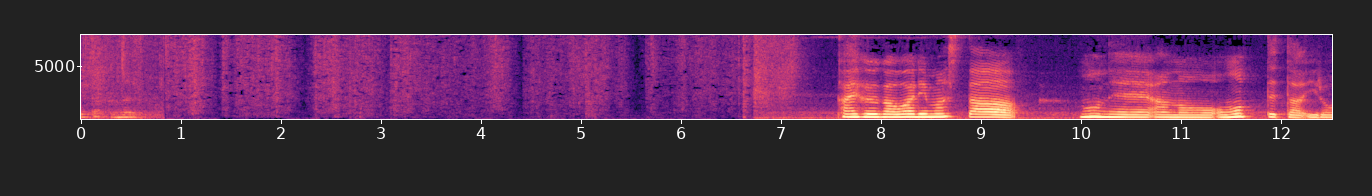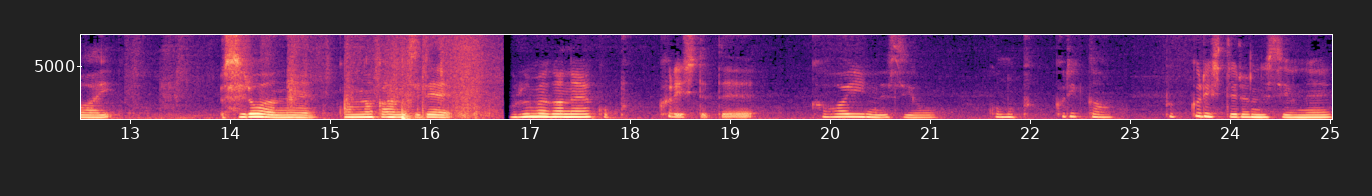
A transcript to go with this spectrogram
あんまりずれたくない。開封が終わりました。もうねあの思ってた色合い。後ろはねこんな感じで。フォルムがねこうぷっくりしてて可愛いんですよ。このぷっくり感。ぷっくりしてるんですよね。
